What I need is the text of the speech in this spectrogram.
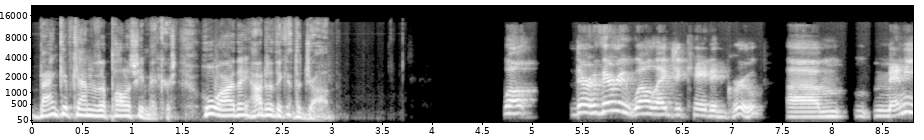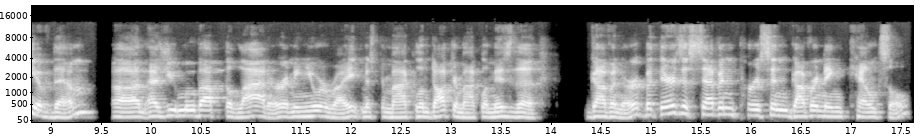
Bank of Canada policymakers? Who are they? How do they get the job? Well, they're a very well educated group. Um, many of them, um, as you move up the ladder, I mean, you were right, Mr. Macklem, Dr. Macklem is the governor, but there's a seven person governing council,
